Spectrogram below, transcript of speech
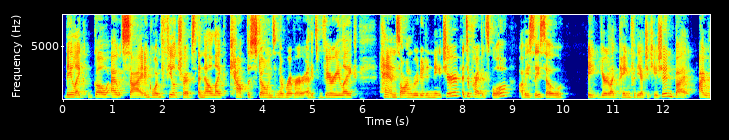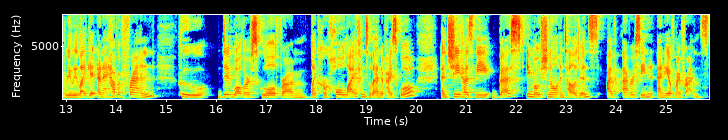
they like go outside and go on field trips and they'll like count the stones in the river. And it's very like hands on rooted in nature. It's a private school, obviously. So it, you're like paying for the education, but I really like it. And I have a friend who did Waldorf school from like her whole life until the end of high school. And she has the best emotional intelligence I've ever seen in any of my friends.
